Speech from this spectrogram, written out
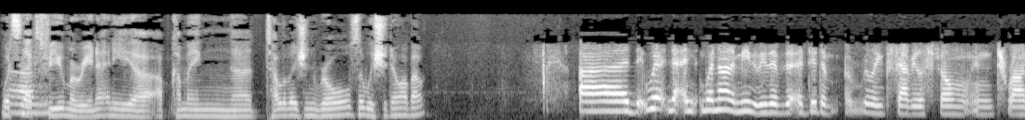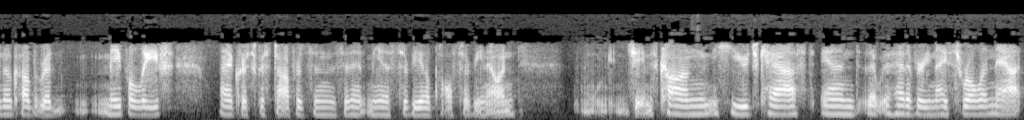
What's Um, next for you, Marina? Any uh, upcoming uh, television roles that we should know about? Uh, well, not immediately. I did a, really fabulous film in Toronto called The Red Maple Leaf. Uh, Kris Kristofferson is in it, Mia Sorvino, Paul Sorvino, and James Caan, huge cast, and that had a very nice role in that.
